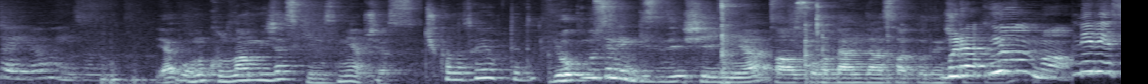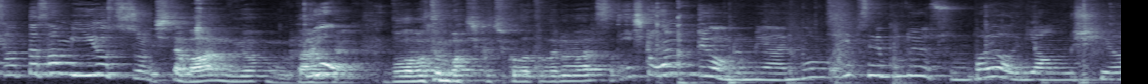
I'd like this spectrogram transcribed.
hiç ayıramayız onu. Ya onu kullanmayacağız ki. Ne yapacağız? Çikolata yok dedim. Yok mu senin gizli şeyin ya? Sağa sola benden sakladığın şey. Bırakıyor mu? Nereye saklasam yiyorsun. İşte var mı yok mu? Ben Yok. de bulamadığım başka çikolataların varsa. İşte onu diyorum yani. Bu, hepsini buluyorsun. Bayağı yanmış ya.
